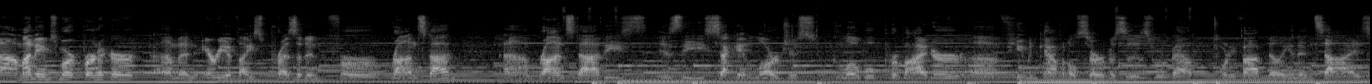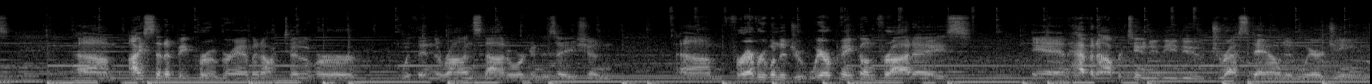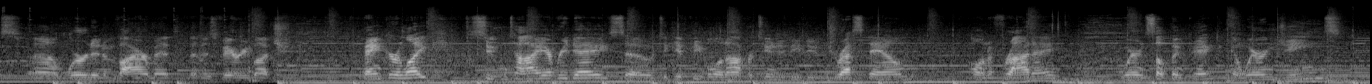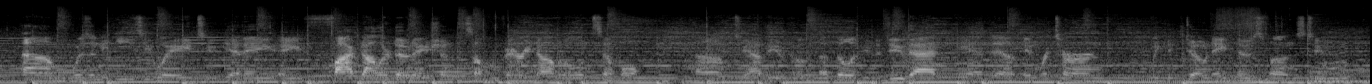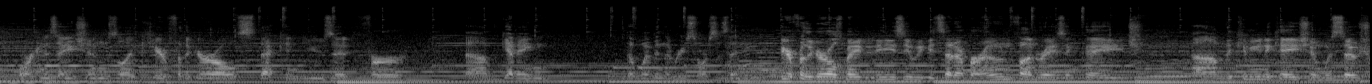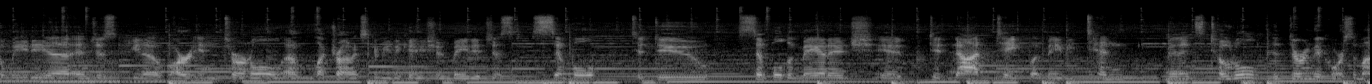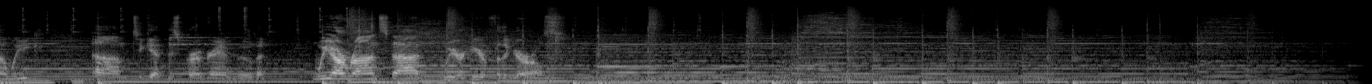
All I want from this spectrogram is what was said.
Uh, my name's Mark Berniker. I'm an area vice president for Randstad. Uh, Randstad is, is the second largest global provider of human capital services. We're about 25 billion in size. Um, I set up a program in October within the Randstad organization um, for everyone to wear pink on Fridays and have an opportunity to dress down and wear jeans. Um, we're in an environment that is very much banker-like, suit and tie every day, so to give people an opportunity to dress down on a Friday, wearing something pink and wearing jeans um, was an easy way to get a, a $5 donation, something very nominal and simple, um, to have the ability to do that, and uh, in return, donate those funds to organizations like Here for the Girls that can use it for um, getting the women the resources they need. Here for the Girls made it easy. We could set up our own fundraising page. Um, the communication with social media and just you know our internal um, electronics communication made it just simple to do, simple to manage. It did not take but maybe 10 minutes total during the course of my week um, to get this program moving. We are Randstad. We are here for the girls.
